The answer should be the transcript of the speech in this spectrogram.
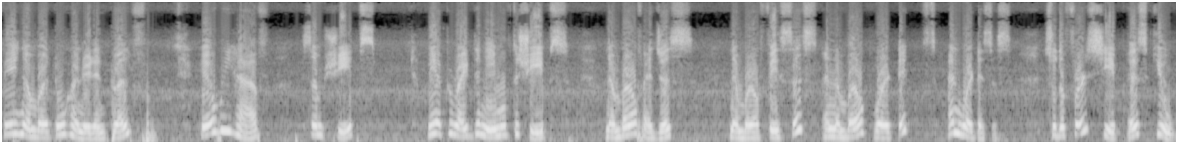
Page number 212. Here we have some shapes. We have to write the name of the shapes, number of edges, number of faces and number of vertex and vertices. So the first shape is cube.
